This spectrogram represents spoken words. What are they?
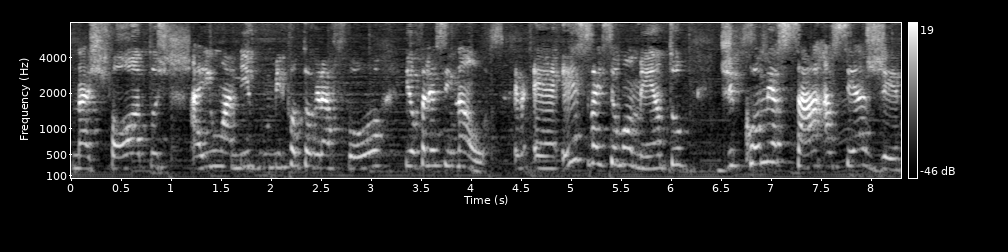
nas fotos, aí um amigo me fotografou e eu falei assim, não, é, esse vai ser o momento de começar a ser a G,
